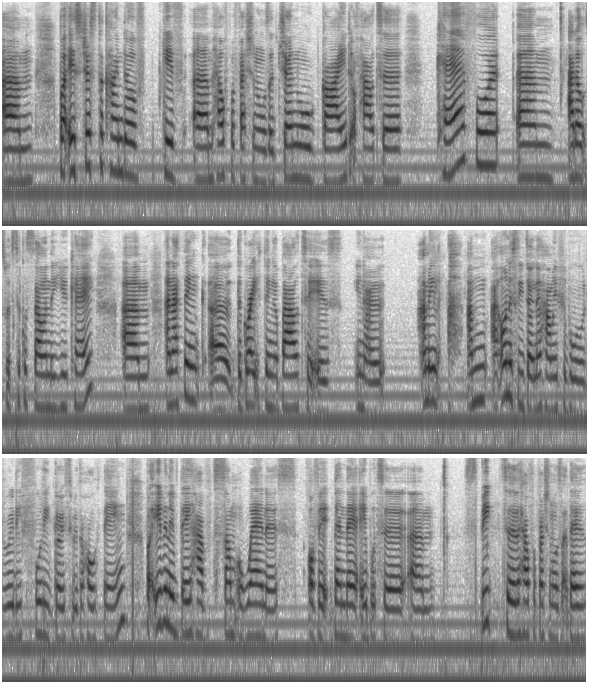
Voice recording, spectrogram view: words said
Um, but it's just to kind of give um, health professionals a general guide of how to care for um, adults with sickle cell in the uk um, and i think uh, the great thing about it is you know I mean, I'm, I honestly don't know how many people would really fully go through the whole thing, but even if they have some awareness of it, then they're able to um, speak to the health professionals that they're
